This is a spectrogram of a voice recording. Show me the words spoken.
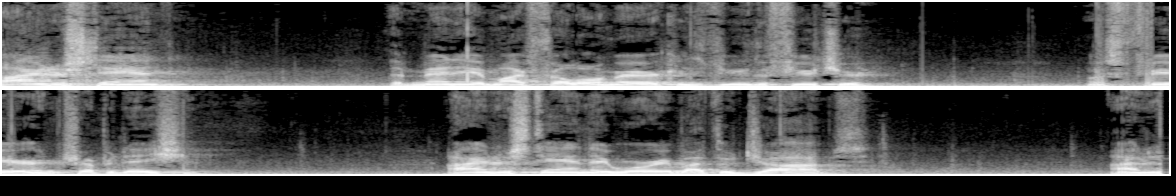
I understand that many of my fellow Americans view the future with fear and trepidation. I understand they worry about their jobs. I understand.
